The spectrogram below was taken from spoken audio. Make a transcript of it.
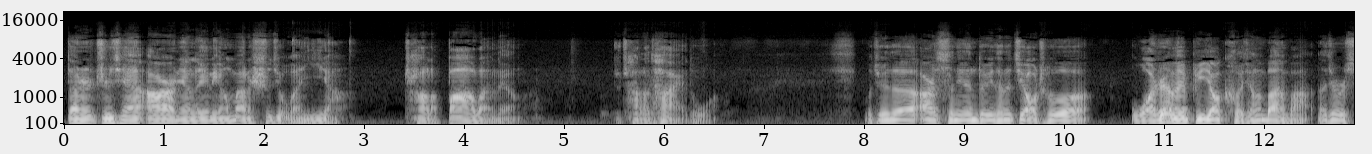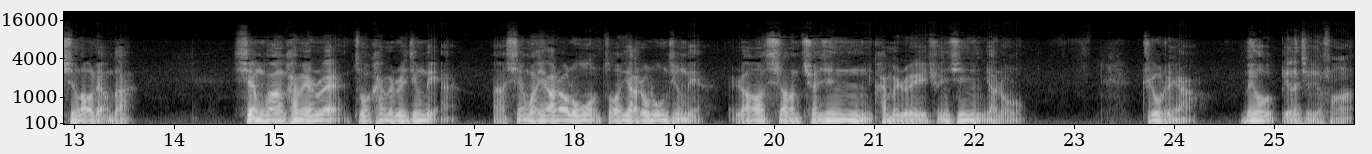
但是之前二二年雷凌卖了十九万一啊，差了八万辆，就差了太多。我觉得二四年对于它的轿车，我认为比较可行的办法，那就是新老两代，现款凯美瑞做凯美瑞经典啊，现款亚洲龙做亚洲龙经典，然后像全新凯美瑞、全新亚洲龙，只有这样，没有别的解决方案。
